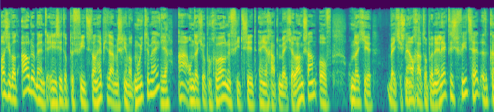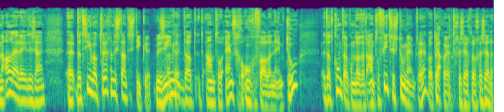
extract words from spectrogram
als je wat ouder bent en je zit op de fiets, dan heb je daar misschien wat moeite mee. Ja. A, omdat je op een gewone fiets zit en je gaat een beetje langzaam. Of omdat je een beetje snel gaat op een elektrische fiets. Hè. Dat kunnen allerlei redenen zijn. Uh, dat zien we ook terug in de statistieken. We zien okay. dat het aantal ernstige ongevallen neemt toe. Dat komt ook omdat het aantal fietsers toeneemt, hè, wat ook ja. werd gezegd door Gezellen.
